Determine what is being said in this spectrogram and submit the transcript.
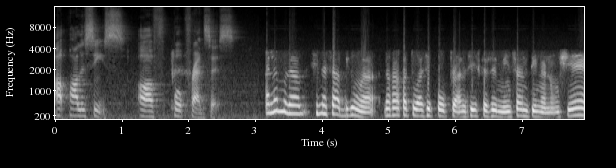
ah, policies of Pope Francis. Alam mo na, sinasabi ko nga, nakakatuwa si Pope Francis kasi minsan tinanong siya, eh,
